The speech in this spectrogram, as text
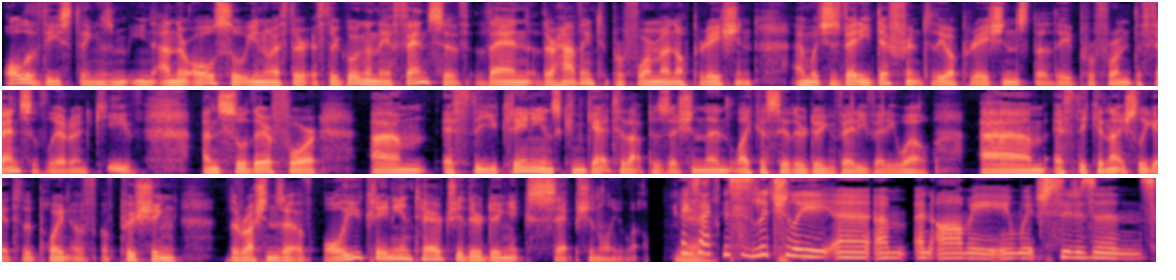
all of these things mean and they're also you know if they're if they're going on the offensive then they're having to perform an operation and which is very different to the operations that they performed defensively around Kiev and so therefore um, if the Ukrainians can get to that position, then, like I say, they're doing very, very well. Um, if they can actually get to the point of, of pushing the Russians out of all Ukrainian territory, they're doing exceptionally well. Exactly. This is literally a, um, an army in which citizens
